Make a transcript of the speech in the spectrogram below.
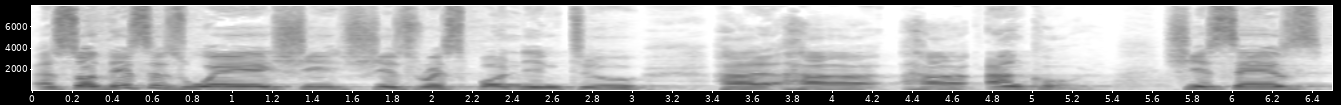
And so this is where she, she's responding to her, her, her uncle. She says,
